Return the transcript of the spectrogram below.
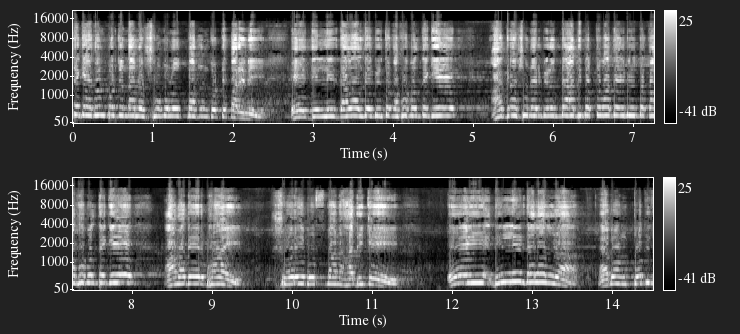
থেকে এখন পর্যন্ত আমরা সমূল উৎপাদন করতে পারিনি। এই দিল্লির দালালদের বিরুদ্ধে কথা বলতে গিয়ে, আগ্রাসনের বিরুদ্ধে, আধিপত্যবাদের বিরুদ্ধে কথা বলতে গিয়ে আমাদের ভাই শরীফ ওসমান হাদিকে, এই দিল্লির দালালরা এবং পতিত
